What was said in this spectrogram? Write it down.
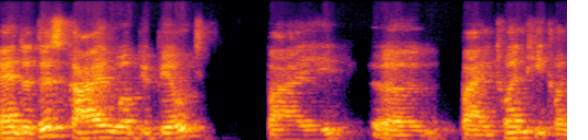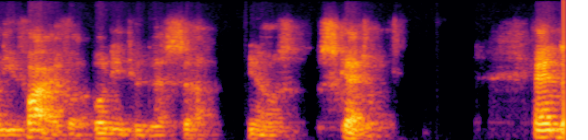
And this guy will be built by uh, by 2025 according to this you know schedule. And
